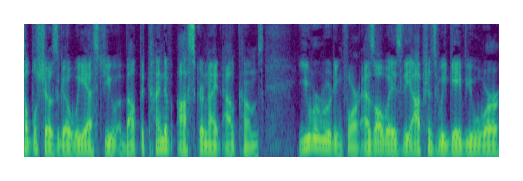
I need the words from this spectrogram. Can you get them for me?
couple shows ago, we asked you about the kind of Oscar night outcomes you were rooting for. As always, the options we gave you were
